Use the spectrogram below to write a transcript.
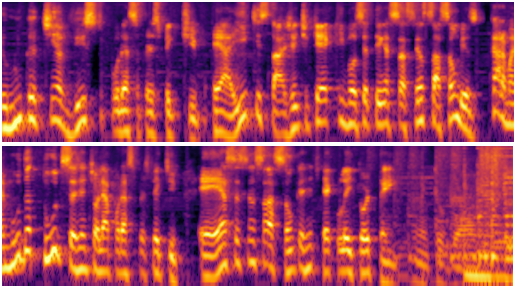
eu nunca tinha visto por essa perspectiva. É aí que está. A gente quer que você tenha essa sensação mesmo. Cara, mas muda tudo se a gente olhar por essa perspectiva. É essa sensação que a gente quer que o leitor tenha. Muito bom.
